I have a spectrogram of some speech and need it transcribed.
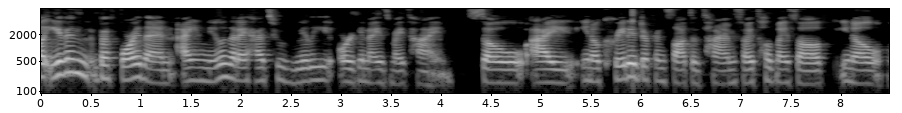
But even before then, I knew that I had to really organize my time. So I, you know, created different slots of time. So I told myself, you know,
